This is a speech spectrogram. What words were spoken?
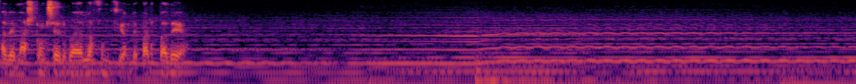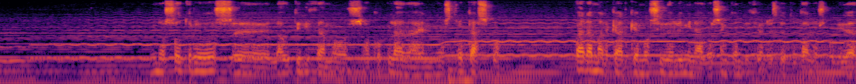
Además conserva la función de parpadeo. Nosotros eh, la utilizamos acoplada en nuestro casco para marcar que hemos sido eliminados en condiciones de total oscuridad.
